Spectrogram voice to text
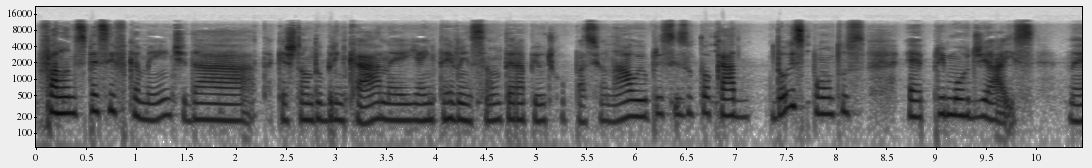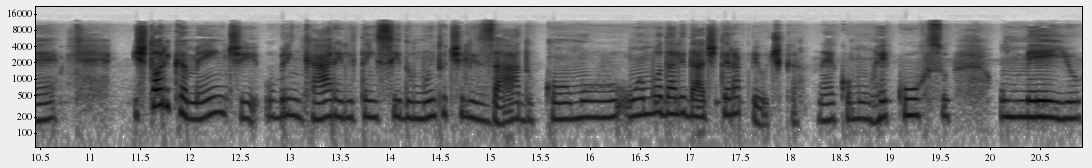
Falando especificamente da, da questão do brincar, né, e a intervenção terapêutica ocupacional, eu preciso tocar dois pontos é, primordiais, né? Historicamente, o brincar ele tem sido muito utilizado como uma modalidade terapêutica, né? como um recurso, um meio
